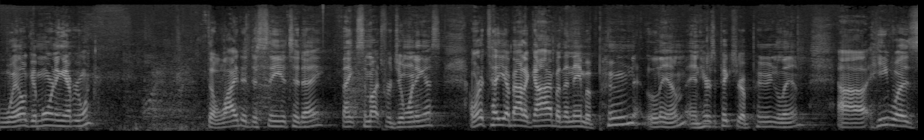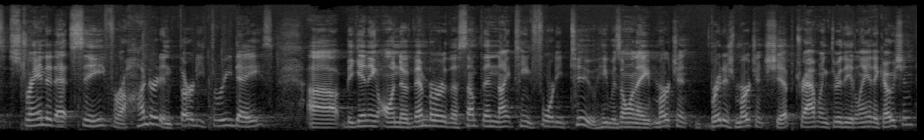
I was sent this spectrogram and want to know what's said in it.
Well, good morning, everyone. Delighted to see you today. Thanks so much for joining us. I want to tell you about a guy by the name of Poon Lim, and here's a picture of Poon Lim. Uh, he was stranded at sea for 133 days. Uh, beginning on November the something 1942. He was on a merchant British merchant ship traveling through the Atlantic Ocean,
